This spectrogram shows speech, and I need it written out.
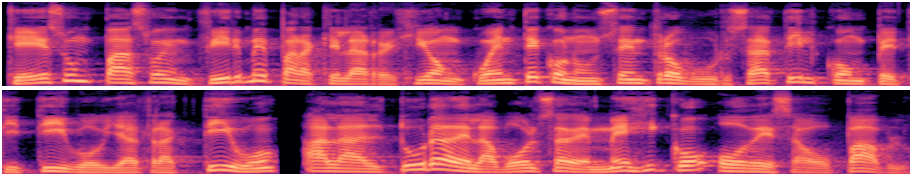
que es un paso en firme para que la región cuente con un centro bursátil competitivo y atractivo a la altura de la Bolsa de México o de Sao Paulo.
